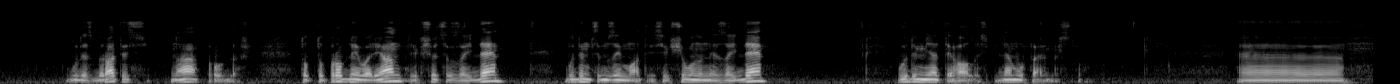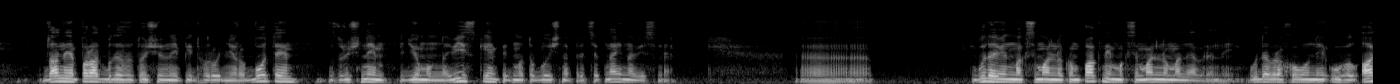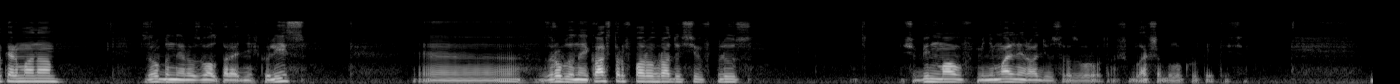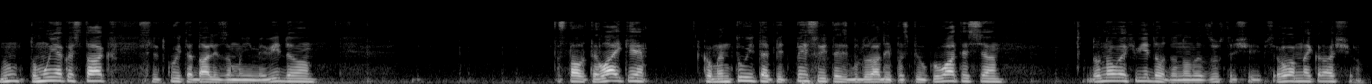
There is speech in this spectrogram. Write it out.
Буде збиратись на продаж. Тобто пробний варіант, якщо це зайде, будемо цим займатися. Якщо воно не зайде, будемо міняти галузь, підемо у фермерство. Е, Даний апарат буде заточений під городні роботи з зручним підйомом навіски, під мотоблочне прицепне і навісне. Буде він максимально компактний, максимально маневрений. Буде врахований угол Акермана, зроблений розвал передніх коліс, е, зроблений кастор в пару градусів плюс, щоб він мав мінімальний радіус розворота, щоб легше було крутитися. Ну, Тому якось так. Слідкуйте далі за моїми відео. Ставте лайки, коментуйте, підписуйтесь, буду радий поспілкуватися. До нових відео, до нових зустрічей. Всього вам найкращого.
